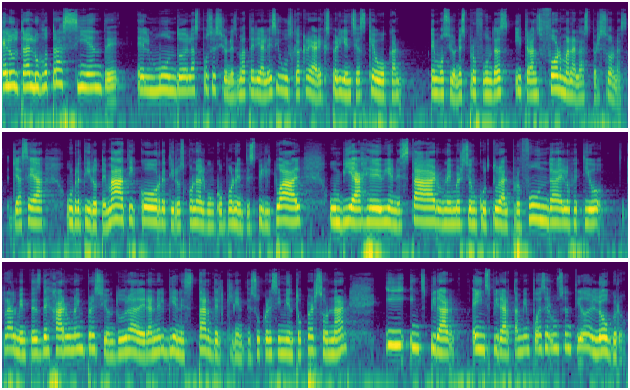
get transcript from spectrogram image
El ultralujo trasciende el mundo de las posesiones materiales y busca crear experiencias que evocan emociones profundas y transforman a las personas, ya sea un retiro temático, retiros con algún componente espiritual, un viaje de bienestar, una inmersión cultural profunda. El objetivo realmente es dejar una impresión duradera en el bienestar del cliente, su crecimiento personal y inspirar e inspirar también puede ser un sentido de logro.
